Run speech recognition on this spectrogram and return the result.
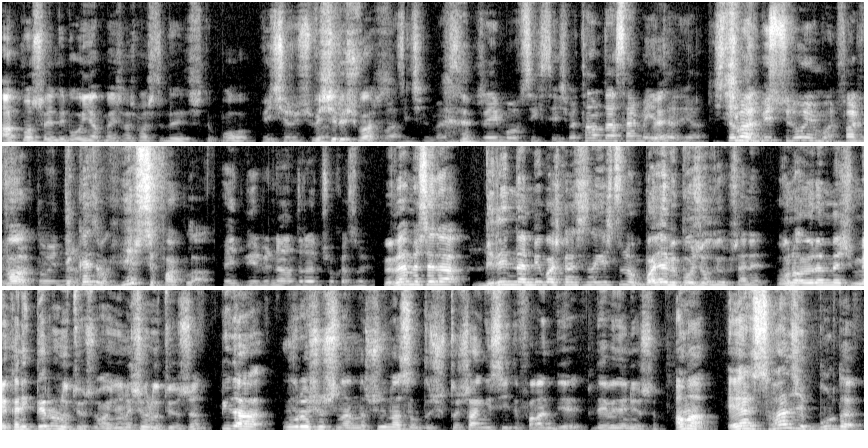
atmosferinde bir oyun yapmaya çalışmıştır diye düşündüm. O. Witcher 3 Witcher 3 var. Vazgeçilmez. Rainbow Six Siege var. Tam daha sayma Ve- yeter ya. İşte Şimdi- var bir sürü oyun var. Farklı Var. farklı oyunlar Dikkat edin bak hepsi farklı abi. Evet birbirini andıran çok az oyun. Ve ben mesela birinden bir başka geçtiğim zaman baya bir bocalıyorum. Yani onu öğrenme için mekanikleri unutuyorsun. Oynanışı unutuyorsun. Bir daha uğraşıyorsun anla şu nasıldı şu tuş hangisiydi falan diye develeniyorsun. Ama eğer sadece burada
